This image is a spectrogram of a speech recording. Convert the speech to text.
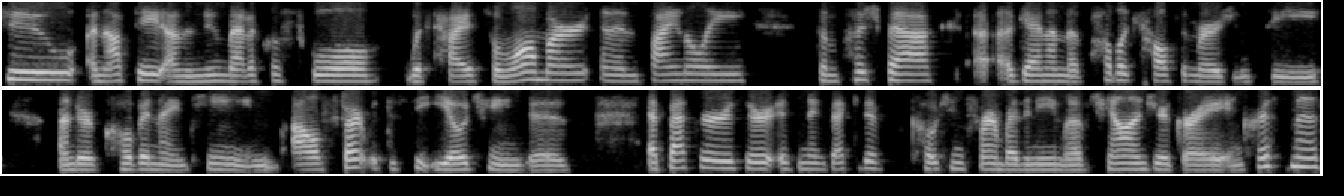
Two, an update on the new medical school with ties to Walmart. And then finally, some pushback uh, again on the public health emergency under COVID 19. I'll start with the CEO changes. At Becker's, there is an executive coaching firm by the name of Challenger Gray and Christmas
